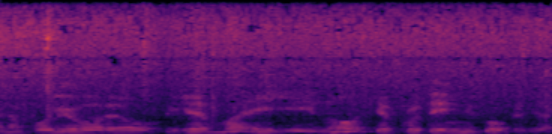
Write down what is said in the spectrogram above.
Ένα πολύ ωραίο γεύμα, υγιεινό και πρωτεϊνικό, παιδιά.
